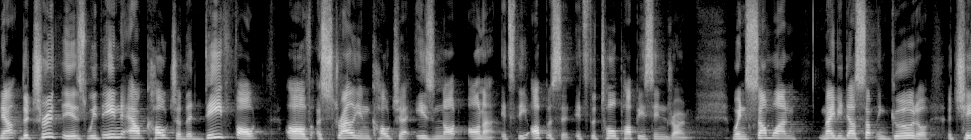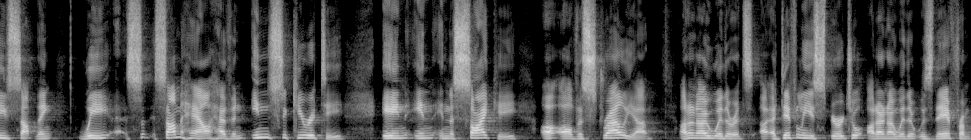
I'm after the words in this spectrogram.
Now, the truth is, within our culture, the default of Australian culture is not honor. It's the opposite. It's the tall poppy syndrome. When someone maybe does something good or achieves something, we somehow have an insecurity in, in, in the psyche of, of Australia. I don't know whether it's, uh, it definitely is spiritual. I don't know whether it was there from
